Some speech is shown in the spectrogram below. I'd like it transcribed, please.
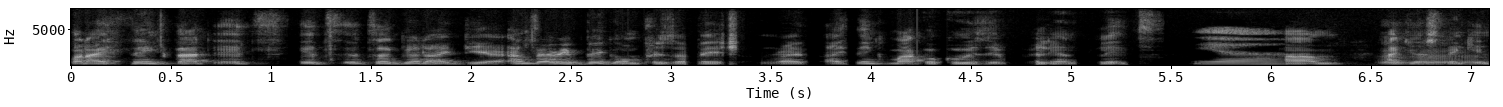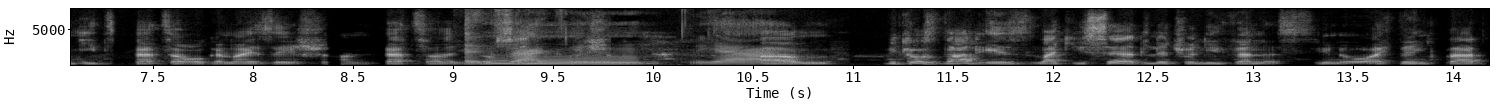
But I think that it's it's it's a good idea. I'm very big on preservation, right? I think Makoko is a brilliant place. Yeah. Um, I just Mhm. think it needs better organization and better you know, Exactly. sanitation. Yeah. Um, because that is, like you said, literally Venice. You know, I think that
